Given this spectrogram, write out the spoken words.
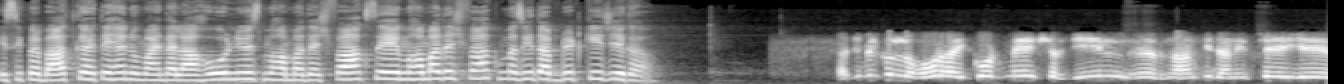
اسی پر بات کرتے ہیں نمائندہ لاہور نیوز محمد اشفاق سے۔ محمد اشفاق، مزید اپڈیٹ کیجیے گا۔ جی بالکل لاہور ہائی کورٹ میں شرجیل خان کی جانب سے یہ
